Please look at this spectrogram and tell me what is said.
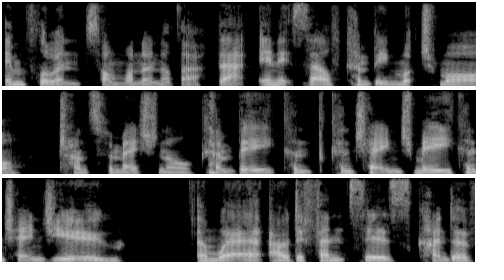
influence on one another that in itself can be much more transformational can be can can change me can change you and where our defenses kind of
